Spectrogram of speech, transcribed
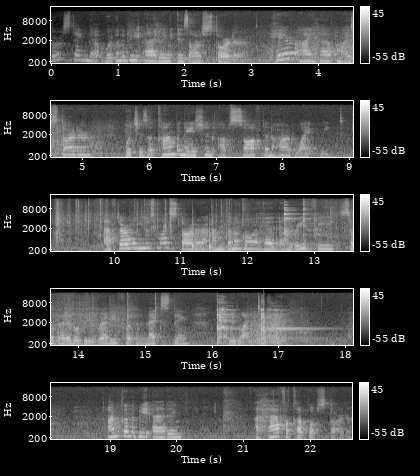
First thing that we're going to be adding is our starter. Here I have my starter which is a combination of soft and hard white wheat. After I use my starter, I'm gonna go ahead and refeed so that it'll be ready for the next thing that we'd like to do. I'm gonna be adding a half a cup of starter.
